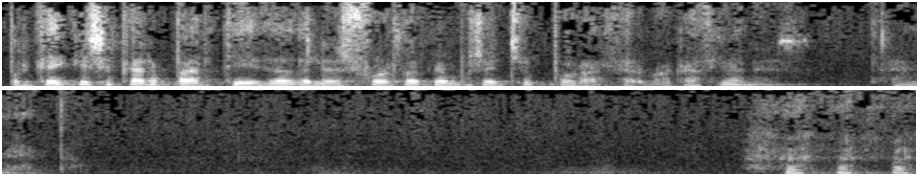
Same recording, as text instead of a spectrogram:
porque hay que sacar partido del esfuerzo que hemos hecho por hacer vacaciones. Tremendo.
